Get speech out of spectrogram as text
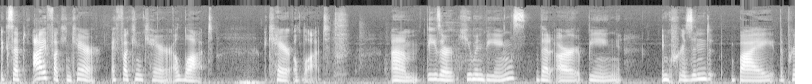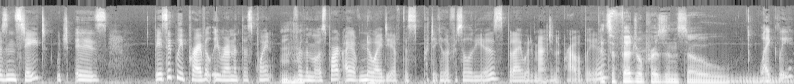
Except I fucking care. I fucking care a lot. I care a lot. Um, these are human beings that are being imprisoned by the prison state, which is basically privately run at this point for the most part. I have no idea if this particular facility is, but I would imagine it probably is. it's a federal prison, so likely.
